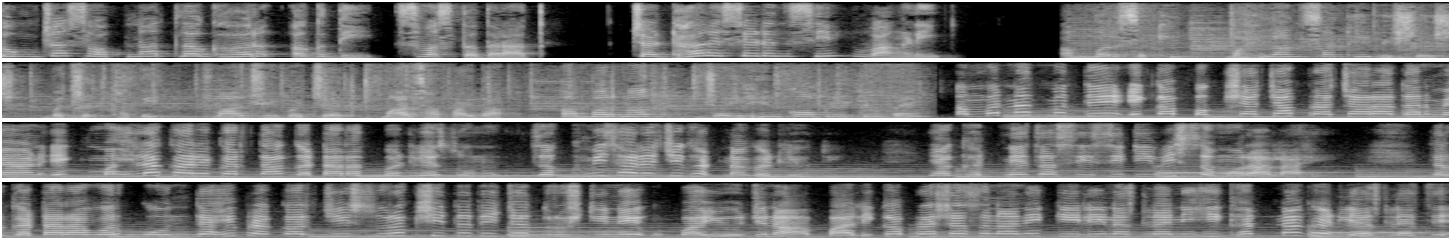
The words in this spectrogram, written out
तुमच्या स्वप्नातलं घर अगदी स्वस्त दरात. चढ्ढा रेसिडेन्सी वांगणी. अंबर सखी महिलांसाठी विशेष बचत खाते. माझी बचत माझा फायदा. अंबरनाथ जय हिंद कोऑपरेटिव्ह बँक अंबरनाथमध्ये एका पक्षाच्या प्रचारादरम्यान एक महिला कार्यकर्ता गटारात पडली असून जखमी झाल्याची घटना घडली होती. या घटनेचा सीसीटीव्ही समोर आला आहे. तर गटारावर कोणत्याही प्रकारची सुरक्षिततेच्या दृष्टीने उपाययोजना पालिका प्रशासनाने केली नसल्याने ही घटना घडली असल्याचे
